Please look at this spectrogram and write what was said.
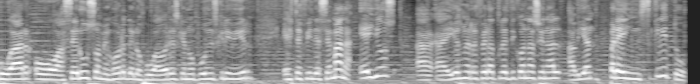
jugar o hacer uso mejor de los jugadores que no pudo inscribir este fin de semana. Ellos, a, ellos me refiero a Atlético Nacional, habían preinscrito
